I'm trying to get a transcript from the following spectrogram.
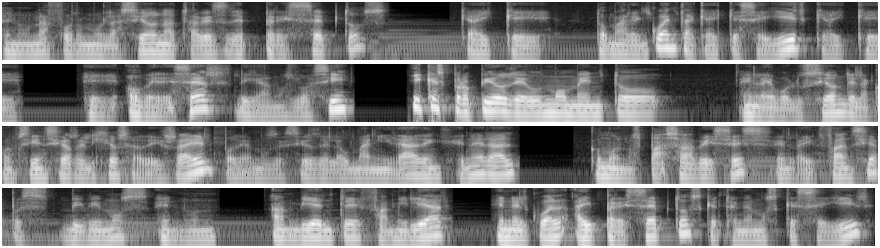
en una formulación a través de preceptos que hay que tomar en cuenta, que hay que seguir, que hay que eh, obedecer, digámoslo así, y que es propio de un momento en la evolución de la conciencia religiosa de Israel, podríamos decir de la humanidad en general, como nos pasa a veces en la infancia, pues vivimos en un ambiente familiar en el cual hay preceptos que tenemos que seguir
